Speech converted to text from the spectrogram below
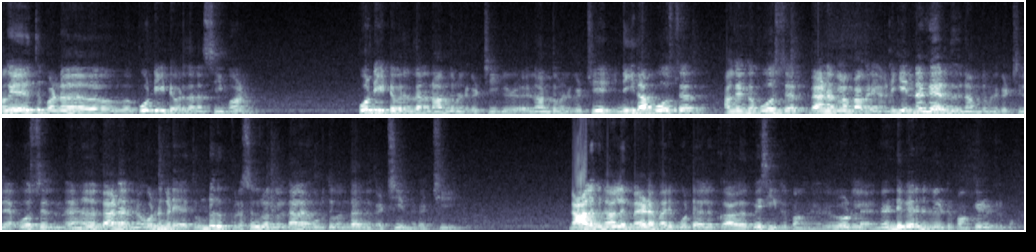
அங்கே எதிர்த்து பண்ண போட்டியிட்டவர் தானே சீமான்? போட்டியிட்டவர் தானே நாம் தமிழர் கட்சி நாம் தமிழர் கட்சி. இன்றைக்கி தான் போஸ்டர் அங்கங்கே போஸ்டர் பேனர்லாம் பார்க்குறீங்க. அன்றைக்கி என்னங்க இருந்தது நாம் தமிழர் கட்சியில்? போஸ்டர் பேனர் ஒன்றும் கிடையாது. துண்டு பிரசுரங்கள் தான் கொடுத்து வந்தார் அந்த கட்சி அந்த கட்சி. நாளுக்கு நாலு மேடை மாதிரி போட்டு அதில் பேசிக்கிட்டு இருப்பாங்க ரோட்டில் ரெண்டு பேரும் நின்றுட்டு இருப்பாங்க கேட்டுட்டு இருப்போம்.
